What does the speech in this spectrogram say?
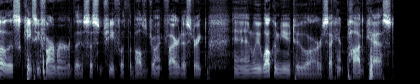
Hello, this is Casey Farmer, the Assistant Chief with the Basil Joint Fire District, and we welcome you to our second podcast.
